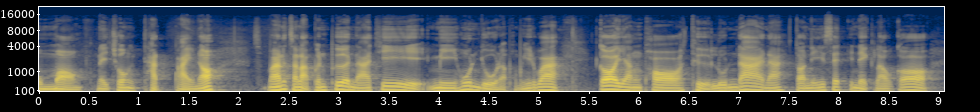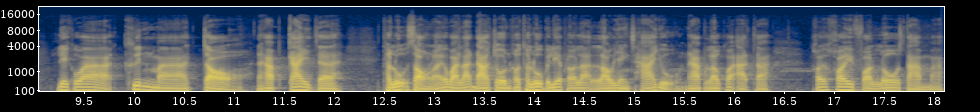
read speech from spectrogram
มุมมองในช่วงถัดไปเนาะเพราะฉะนั้นสำหรับเพื่อนๆนะที่มีหุ้นอยู่นะผมคิดว่าก็ยังพอถือลุ้นได้นะ ตอนนี้เซ็ตอินเด็กเราก็เรียกว่าขึ้นมาจ่อนะครับ ใกล้จะทะลุ 200 วันแล้วดาวโจนส์เขาทะลุไปเรียบร้อยแล้วเรายังช้าอยู่นะครับ เราก็อาจจะค่อยๆ follow ตามมา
